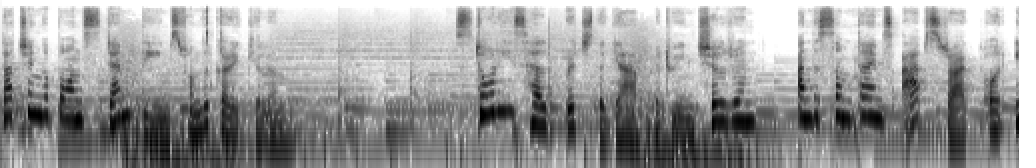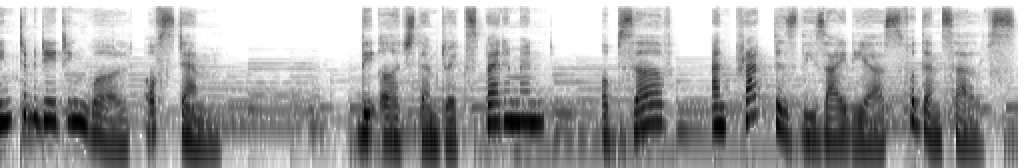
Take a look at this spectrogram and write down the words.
touching upon STEM themes from the curriculum. Stories help bridge the gap between children and the sometimes abstract or intimidating world of STEM. They urge them to experiment, observe, and practice these ideas for themselves.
